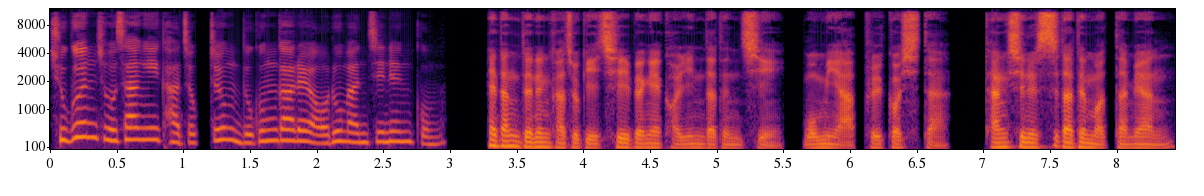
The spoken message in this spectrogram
죽은 조상이 가족 중 누군가를 어루만지는 꿈. 해당되는 가족이 질병에 걸린다든지 몸이 아플 것이다. 당신을 쓰다듬었다면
